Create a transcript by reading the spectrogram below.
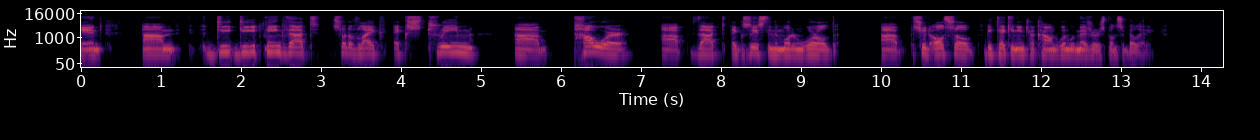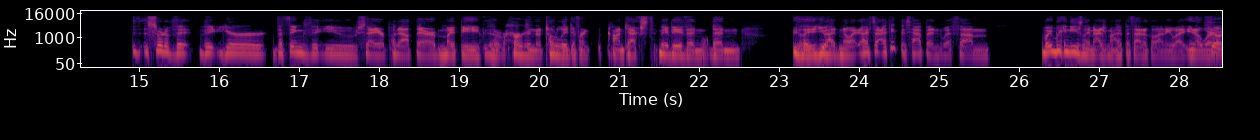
And um, do do you think that sort of like extreme um, power uh, that exists in the modern world uh, should also be taken into account when we measure responsibility? Sort of the the your the things that you say or put out there might be heard in a totally different context maybe than than you had no I, I think this happened with um we, we can easily imagine a hypothetical anyway you know where sure,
